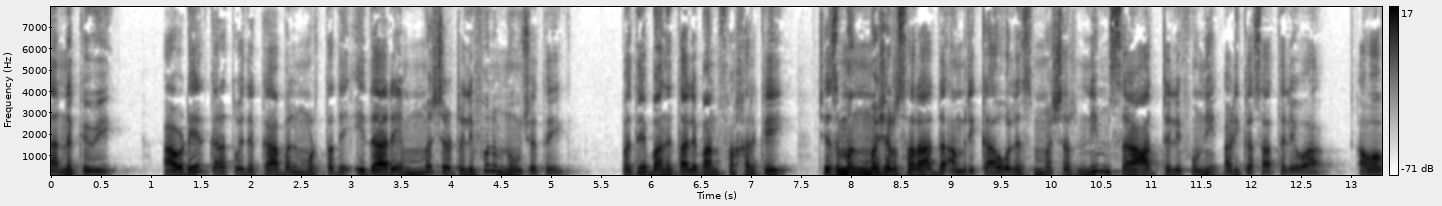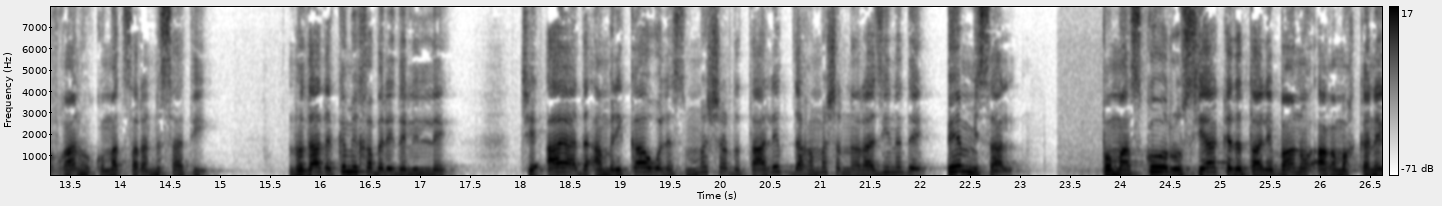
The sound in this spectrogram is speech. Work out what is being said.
دا نه کوي او ډیر کرت وایي د کابل مرتدې ادارې مشر ټیلیفون هم نه اوچتوي. په دې باندې طالبان فخر کوي چې زموږ مشر سره د امریکا ولسمشر نیم ساعت ټلیفوني اړیکه ساتلې وه او افغان حکومت سره نه ساتي، نو دا د کومې خبرې دلیل دی چې ایا د امریکا ولسمشر د طالب دغه مشر نه راضي نه دی؟ دویم مثال، په ماسکو، روسیه کې د طالبانو هغه مخکنی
